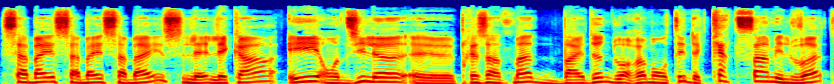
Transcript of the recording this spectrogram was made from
Ça baisse, ça baisse, ça baisse, l'écart. Et on dit, là, euh, présentement, Biden doit remonter de 400 000 votes.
